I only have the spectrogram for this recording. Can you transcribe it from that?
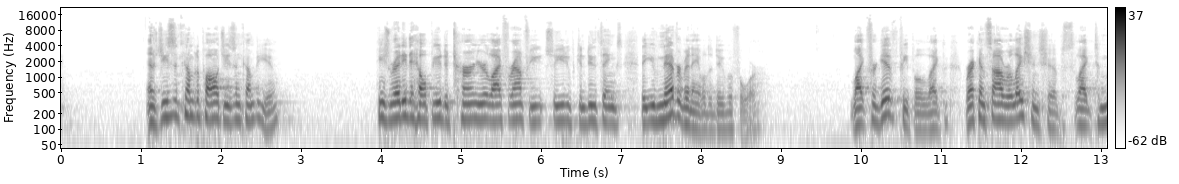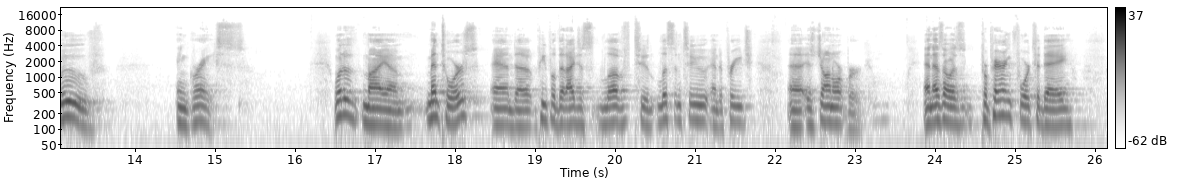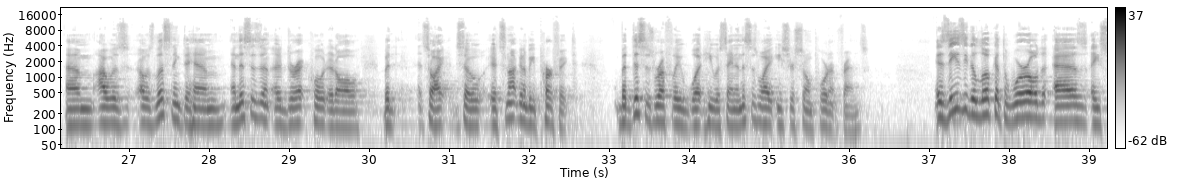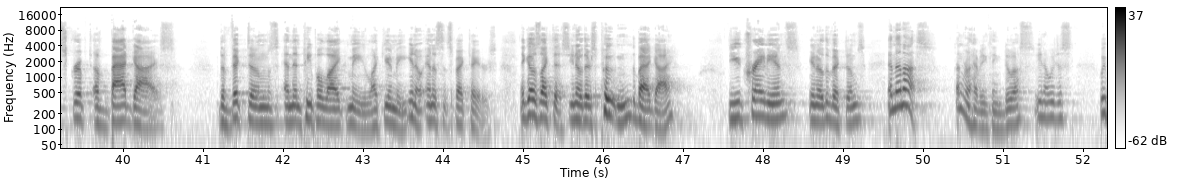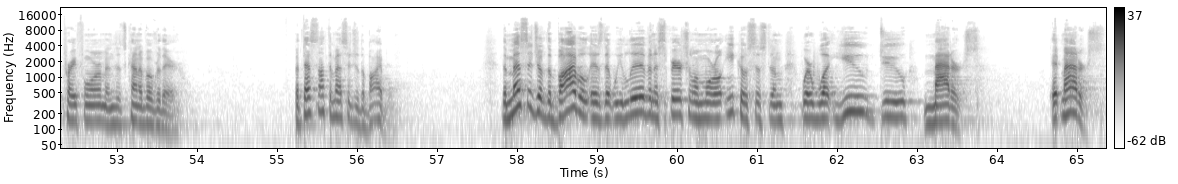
And if Jesus come to Paul, Jesus come to you. He's ready to help you to turn your life around for you so you can do things that you've never been able to do before. like forgive people, like reconcile relationships, like to move in grace. One of my um, mentors and uh, people that I just love to listen to and to preach uh, is John Ortberg. And as I was preparing for today, um, I, was, I was listening to him, and this isn't a direct quote at all, but so, I, so it's not going to be perfect. But this is roughly what he was saying, and this is why Easter is so important, friends. It is easy to look at the world as a script of bad guys, the victims, and then people like me, like you and me, you know, innocent spectators. It goes like this you know, there's Putin, the bad guy, the Ukrainians, you know, the victims, and then us. Doesn't really have anything to do with us. You know, we just we pray for them, and it's kind of over there. But that's not the message of the Bible. The message of the Bible is that we live in a spiritual and moral ecosystem where what you do matters. It matters.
